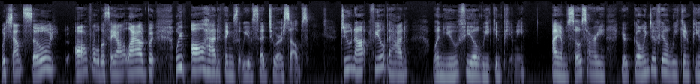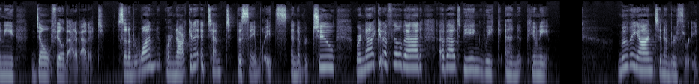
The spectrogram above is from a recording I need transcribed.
which sounds so awful to say out loud but we've all had things that we have said to ourselves. Do not feel bad when you feel weak and puny. I am so sorry. You're going to feel weak and puny. Don't feel bad about it so, number one, we're not going to attempt the same weights. And number two, we're not going to feel bad about being weak and puny. Moving on to number three,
